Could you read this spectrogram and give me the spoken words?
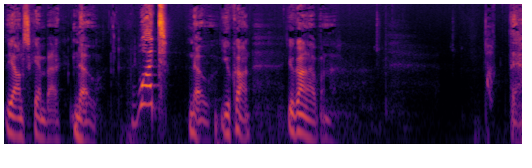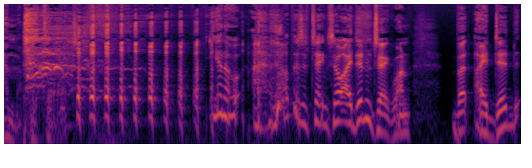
The answer came back, "No, What? no, you can't. You can't have one." Them, you know, others have taken. So I didn't take one, but I did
